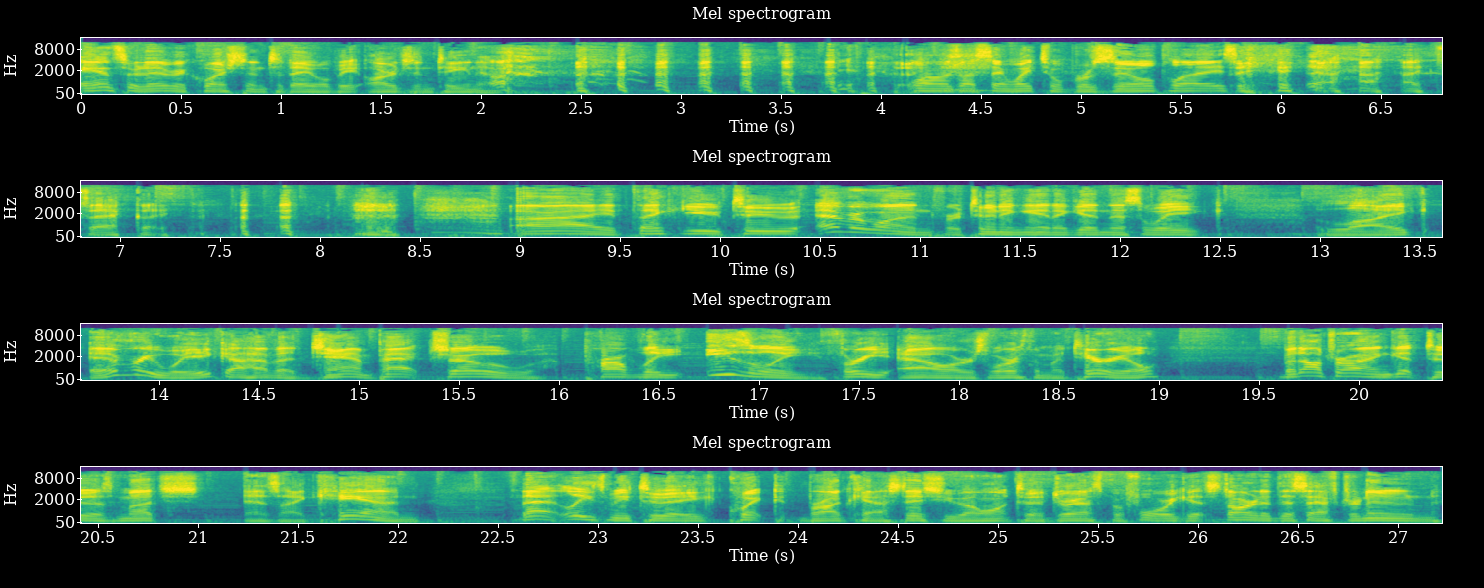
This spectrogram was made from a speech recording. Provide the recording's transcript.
answer to every question today will be Argentina. what was I saying? Wait till Brazil plays. exactly. All right. Thank you to everyone for tuning in again this week. Like every week, I have a jam packed show, probably easily three hours worth of material, but I'll try and get to as much as I can. That leads me to a quick broadcast issue I want to address before we get started this afternoon.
